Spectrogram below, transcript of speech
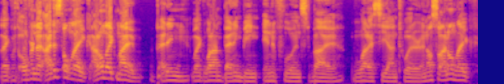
like with overnight, I just don't like. I don't like my betting, like what I'm betting, being influenced by what I see on Twitter, and also I don't like.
